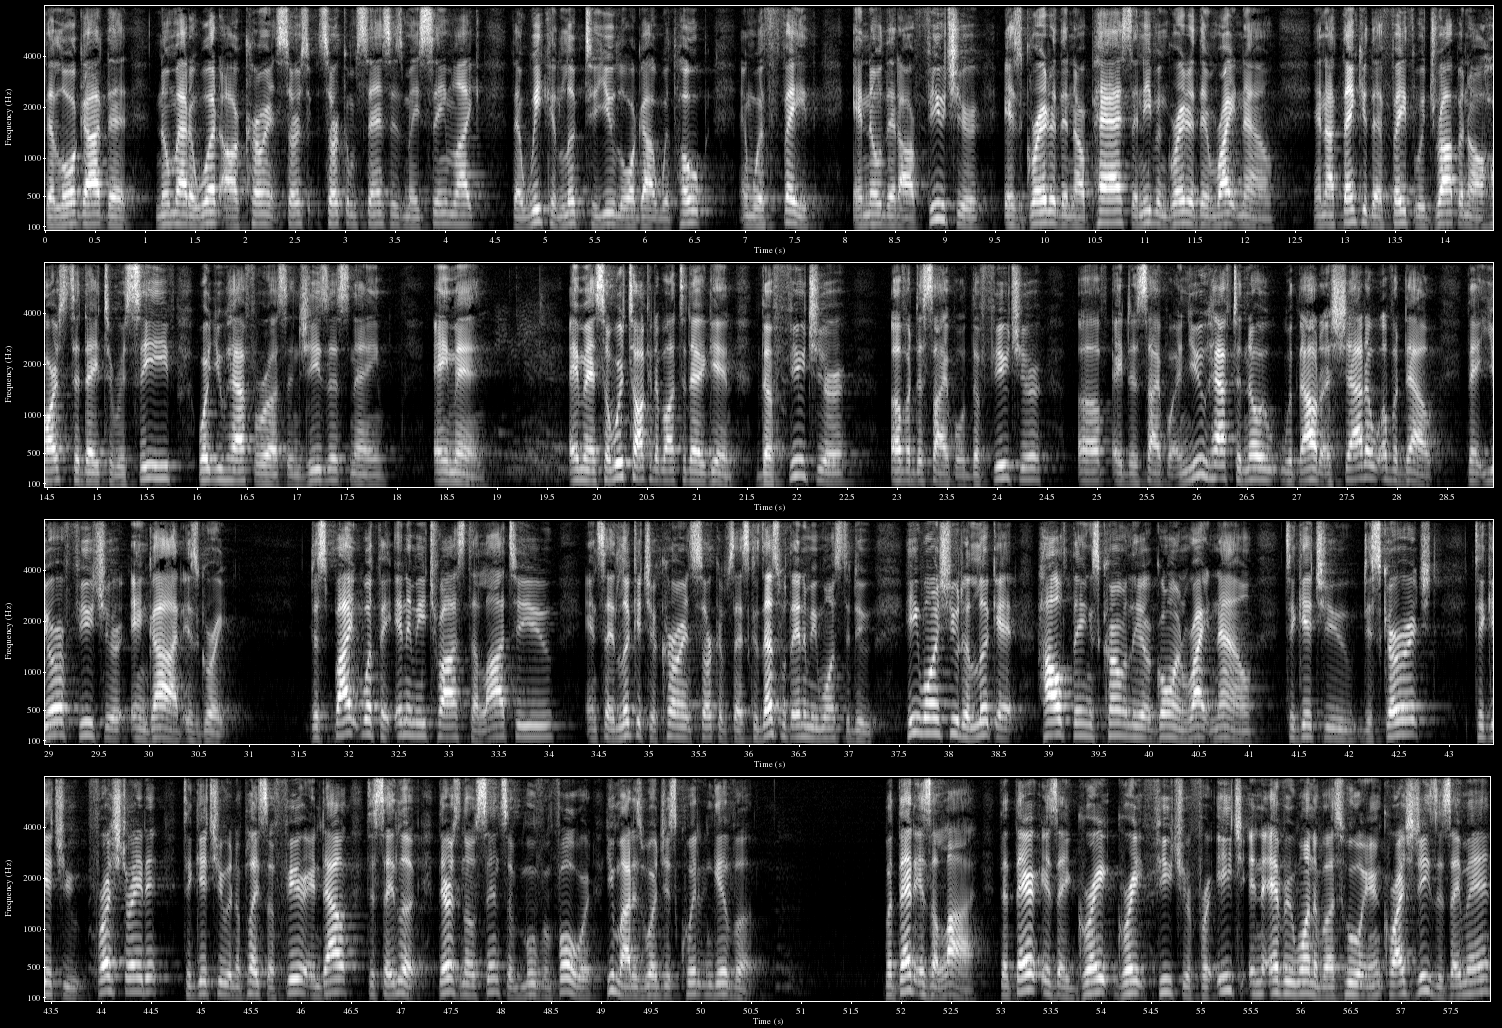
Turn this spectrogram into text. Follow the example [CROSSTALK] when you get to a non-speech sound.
That, Lord God, that no matter what our current circumstances may seem like, that we can look to you, Lord God, with hope and with faith and know that our future is greater than our past and even greater than right now. And I thank you that faith would drop in our hearts today to receive what you have for us. In Jesus' name, amen. Amen. So we're talking about today again the future of a disciple, the future of a disciple. And you have to know without a shadow of a doubt that your future in God is great. Despite what the enemy tries to lie to you and say, look at your current circumstance, because that's what the enemy wants to do. He wants you to look at how things currently are going right now to get you discouraged, to get you frustrated, to get you in a place of fear and doubt, to say, look, there's no sense of moving forward. You might as well just quit and give up. But that is a lie. That there is a great, great future for each and every one of us who are in Christ Jesus. Amen?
